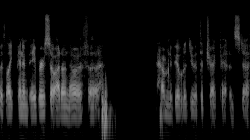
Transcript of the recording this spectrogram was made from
with like pen and paper. So I don't know if uh, how I'm going to be able to do with the trackpad and stuff.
